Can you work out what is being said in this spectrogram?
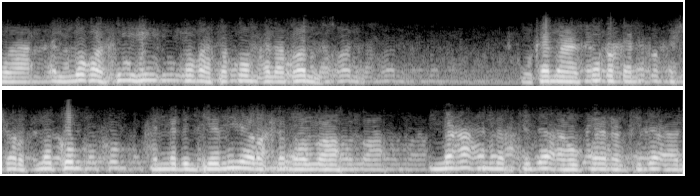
واللغة فيه لغة تقوم على الرمز. وكما سبق أن أشرت لكم أن ابن تيمية رحمه الله مع أن ابتداءه كان ابتداء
